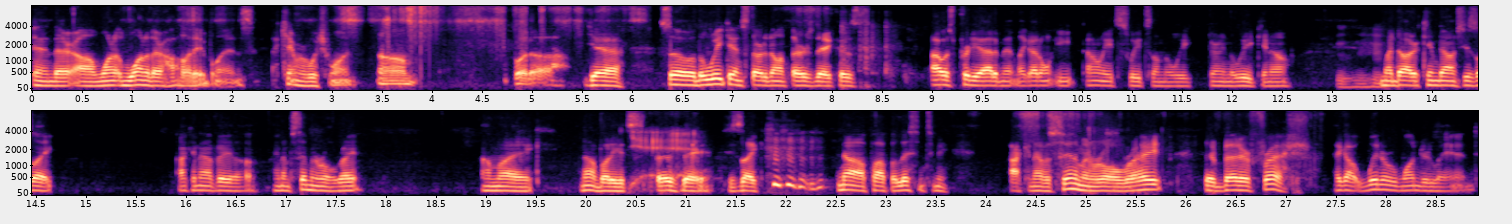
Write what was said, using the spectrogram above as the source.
and their um one of one of their holiday blends. I can't remember which one. Um, but uh, yeah. So the weekend started on Thursday because I was pretty adamant. Like I don't eat I don't eat sweets on the week during the week. You know. Mhm. my daughter came down. She's like, "I can have a uh, can have a cinnamon roll, right?" I'm like, "No, buddy, it's Yeah. Thursday." She's like, "No, Papa, listen to me. I can have a cinnamon roll, right? They're better fresh. I got Winter Wonderland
